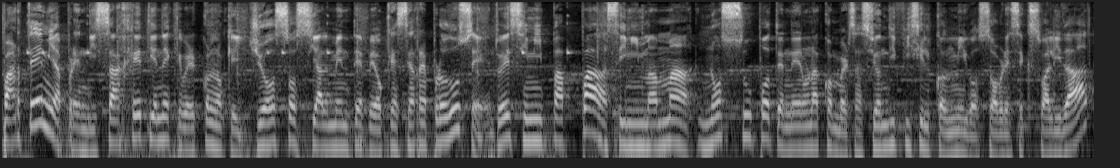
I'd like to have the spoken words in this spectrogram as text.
Parte de mi aprendizaje tiene que ver con lo que yo socialmente veo que se reproduce. Entonces, si mi papá, si mi mamá no supo tener una conversación difícil conmigo sobre sexualidad,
